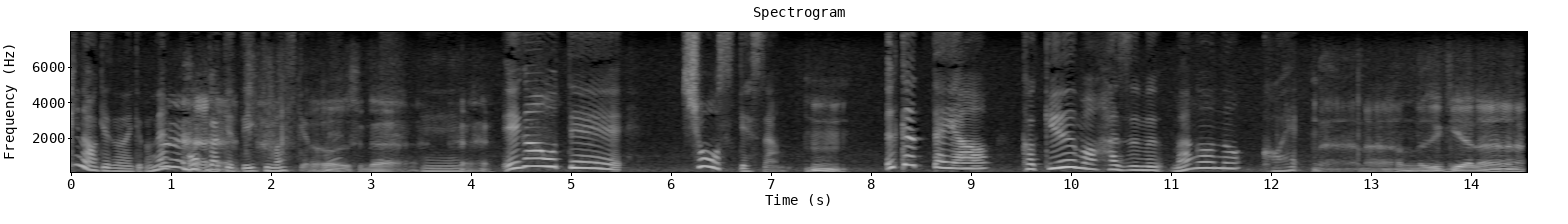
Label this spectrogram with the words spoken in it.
きなわけじゃないけどね、追っかけていきますけどね。そうですね。えー笑顔亭翔介さん。うん。受かったよ。呼吸も弾む孫の声。まあなあんな時期やな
